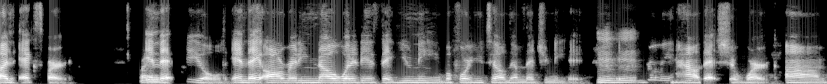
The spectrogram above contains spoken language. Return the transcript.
an expert right. in that field and they already know what it is that you need before you tell them that you need it mm-hmm. really how that should work um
